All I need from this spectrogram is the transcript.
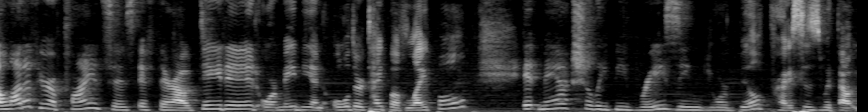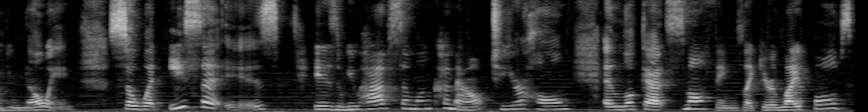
a lot of your appliances, if they're outdated or maybe an older type of light bulb, it may actually be raising your bill prices without you knowing. So what ESA is, is you have someone come out to your home and look at small things like your light bulbs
